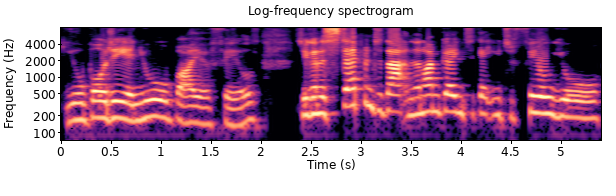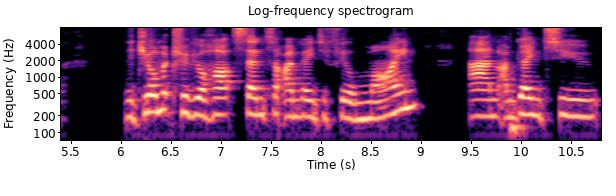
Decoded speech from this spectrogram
your body and your biofield. So you're going to step into that, and then I'm going to get you to feel your the geometry of your heart center. I'm going to feel mine, and I'm going to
